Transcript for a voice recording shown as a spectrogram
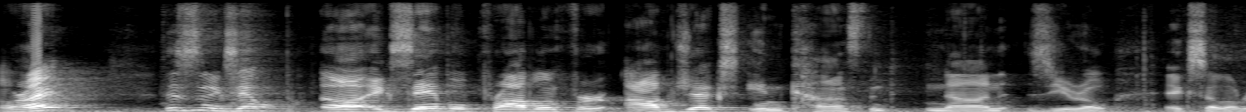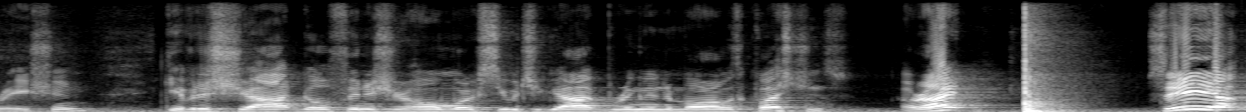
All right? This is an example, uh, example problem for objects in constant non-zero acceleration. Give it a shot. Go finish your homework. See what you got. Bring it in tomorrow with questions. All right? See ya!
